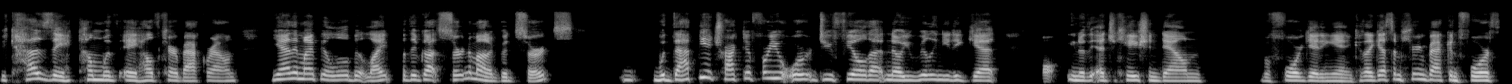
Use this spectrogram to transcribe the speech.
because they come with a healthcare background? Yeah, they might be a little bit light, but they've got certain amount of good certs. Would that be attractive for you? Or do you feel that no, you really need to get, you know, the education down before getting in? Cause I guess I'm hearing back and forth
